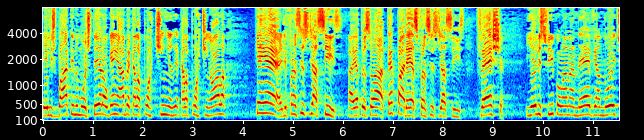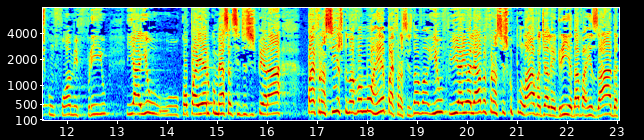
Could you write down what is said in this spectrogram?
eles batem no mosteiro, alguém abre aquela portinha, aquela portinhola. Quem é? Ele, Francisco de Assis. Aí a pessoa, ah, até parece Francisco de Assis. Fecha. E eles ficam lá na neve à noite com fome e frio. E aí o, o companheiro começa a se desesperar Pai Francisco, nós vamos morrer, Pai Francisco. Vamos... E, eu, e aí olhava, Francisco pulava de alegria, dava risada.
